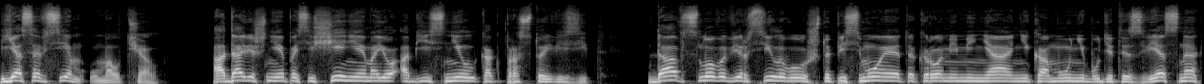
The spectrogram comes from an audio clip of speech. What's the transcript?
я совсем умолчал. А давишнее посещение мое объяснил как простой визит. Дав слово Версилову, что письмо это, кроме меня, никому не будет известно,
